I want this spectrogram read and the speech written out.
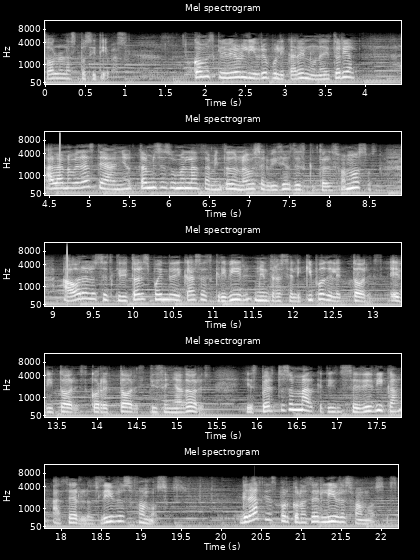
solo las positivas. Cómo escribir un libro y publicar en una editorial. A la novedad este año también se suma el lanzamiento de nuevos servicios de escritores famosos. Ahora los escritores pueden dedicarse a escribir mientras el equipo de lectores, editores, correctores, diseñadores, y expertos en marketing se dedican a hacer los libros famosos. Gracias por conocer libros famosos.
